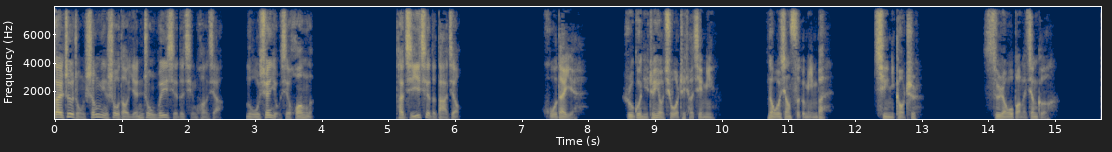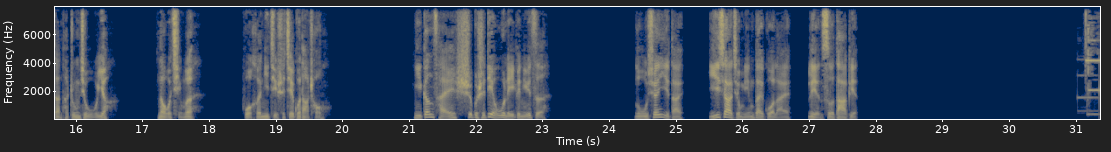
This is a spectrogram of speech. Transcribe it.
在这种生命受到严重威胁的情况下，鲁轩有些慌了。他急切的大叫：“胡大爷，如果你真要取我这条贱命，那我想死个明白，请你告知。虽然我绑了江阁，但他终究无恙。那我请问，我和你几时结过大仇？你刚才是不是玷污了一个女子？”鲁轩一呆，一下就明白过来，脸色大变。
